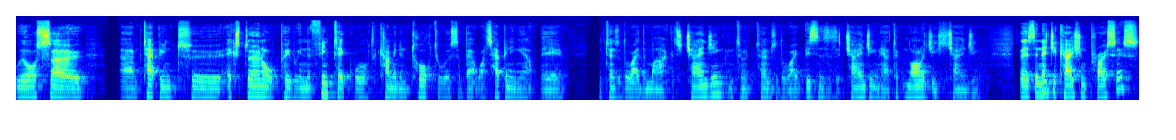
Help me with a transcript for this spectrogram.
We also um, tap into external people in the fintech world to come in and talk to us about what's happening out there in terms of the way the market's changing, in terms of the way businesses are changing and how technology is changing. There's an education process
